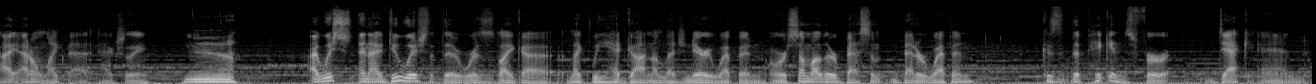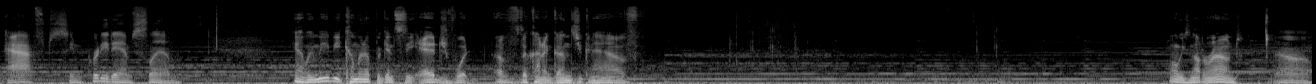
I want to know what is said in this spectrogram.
I, I don't like that actually. Yeah. I wish, and I do wish that there was like a like we had gotten a legendary weapon or some other best better weapon, because the pickings for deck and aft seem pretty damn slim. Yeah, we may be coming up against the edge of what of the kind of guns you can have. Oh, he's not around. Oh,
